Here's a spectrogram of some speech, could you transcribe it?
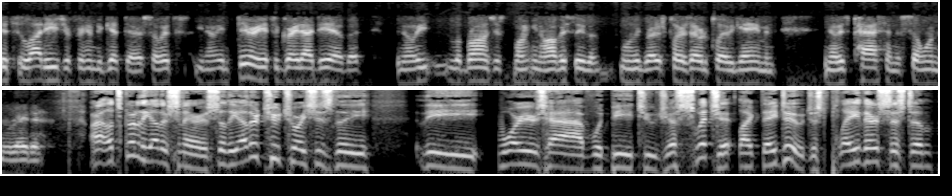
it's a lot easier for him to get there. So it's you know, in theory, it's a great idea, but you know, he, LeBron's just one, you know, obviously the one of the greatest players ever to play the game, and you know his passing is so underrated. All right, let's go to the other scenarios. So the other two choices the the Warriors have would be to just switch it like they do, just play their system.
